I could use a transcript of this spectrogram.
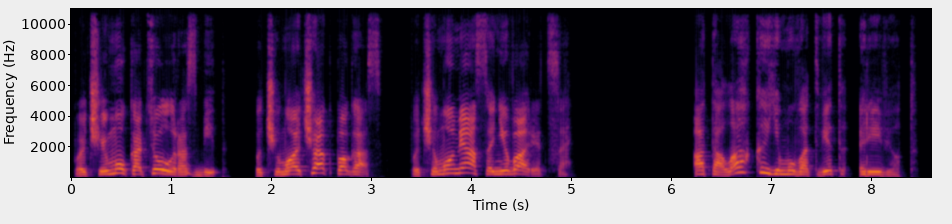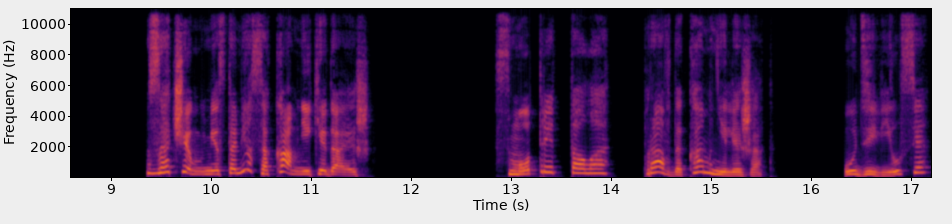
«Почему котел разбит? Почему очаг погас? Почему мясо не варится?» А Талахка ему в ответ ревет. «Зачем вместо мяса камни кидаешь?» Смотрит Тала, правда, камни лежат. Удивился,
